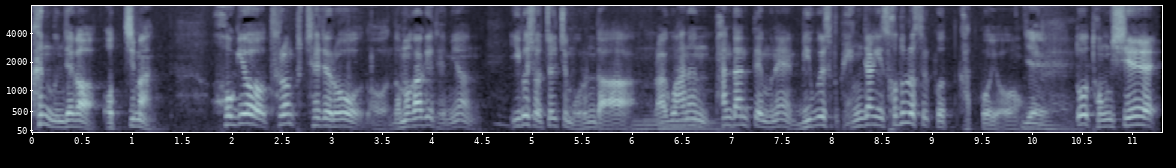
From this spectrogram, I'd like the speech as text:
큰 문제가 없지만 혹여 트럼프 체제로 어, 넘어가게 되면 이것이 어쩔지 모른다라고 하는 판단 때문에 미국에서도 굉장히 서둘렀을 것 같고요. 예. 또 동시에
